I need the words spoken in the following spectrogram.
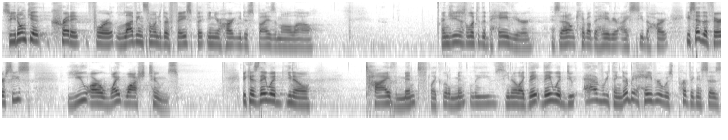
So you don't get credit for loving someone to their face, but in your heart you despise them all. And Jesus looked at the behavior and said, I don't care about the behavior, I see the heart. He said to the Pharisees, You are whitewashed tombs. Because they would, you know, tithe mint, like little mint leaves, you know, like they, they would do everything. Their behavior was perfect. It says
